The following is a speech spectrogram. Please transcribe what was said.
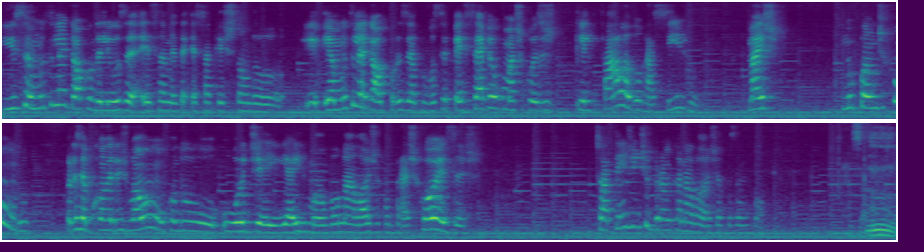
Isso é muito legal quando ele usa essa, essa questão do. E é muito legal, por exemplo, você percebe algumas coisas que ele fala do racismo, mas no pano de fundo. Por exemplo, quando eles vão, quando o OJ e a irmã vão na loja comprar as coisas, só tem gente branca na loja fazendo compra. Hum.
